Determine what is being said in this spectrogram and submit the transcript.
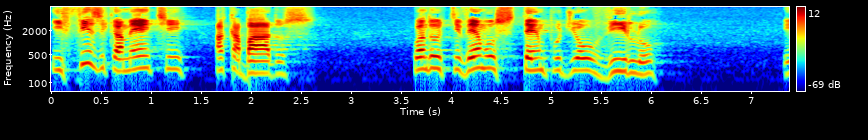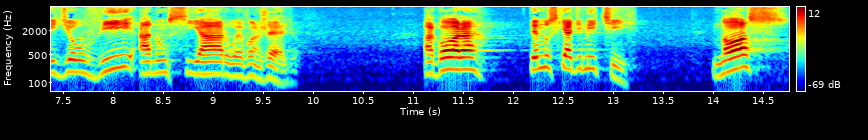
e fisicamente acabados, quando tivemos tempo de ouvi-lo e de ouvir anunciar o Evangelho. Agora, temos que admitir, nós,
